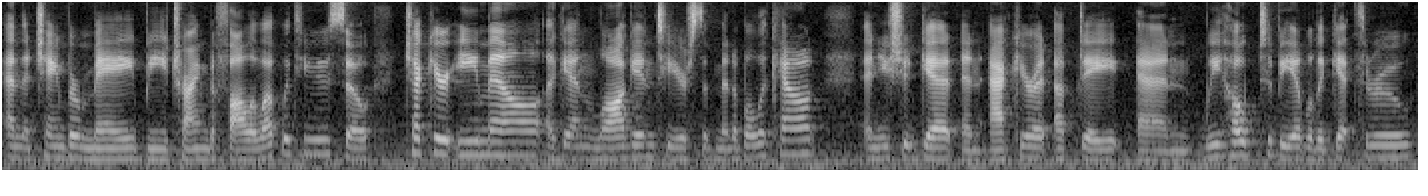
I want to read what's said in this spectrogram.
and the chamber may be trying to follow up with you. So check your email, again, log into your submittable account, and you should get an accurate update. And we hope to be able to get through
